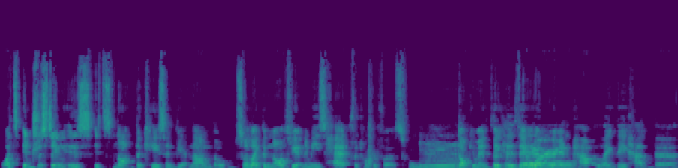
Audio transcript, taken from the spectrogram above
what's interesting is it's not the case in Vietnam though. So like the North Vietnamese had photographers who Mm, documented because they were in power, like they had the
